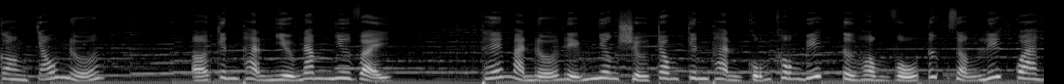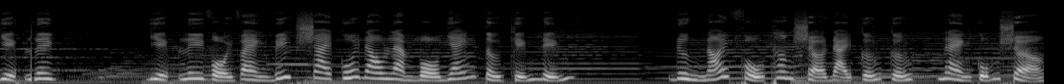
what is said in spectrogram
Còn cháu nữa, ở Kinh Thành nhiều năm như vậy Thế mà nửa điểm nhân sự trong Kinh Thành cũng không biết Từ Hồng Vũ tức giận liếc qua Diệp Ly. Diệp Ly vội vàng biết sai cúi đau làm bộ dáng tự kiểm điểm. Đừng nói phụ thân sợ đại cử cử, nàng cũng sợ.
